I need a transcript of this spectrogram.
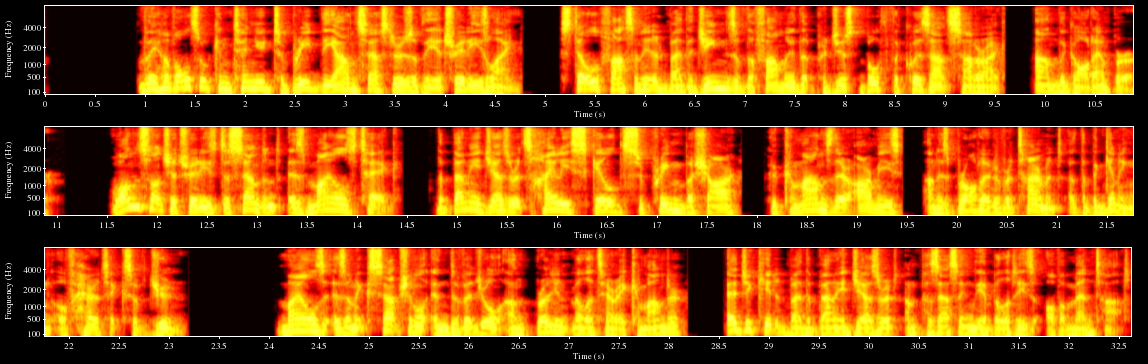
They have also continued to breed the ancestors of the Atreides line, still fascinated by the genes of the family that produced both the Kwisatz Haderach and the God Emperor. One such Atreides descendant is Miles Teg, the Bene Gesserit's highly skilled Supreme Bashar who commands their armies and is brought out of retirement at the beginning of Heretics of Dune. Miles is an exceptional individual and brilliant military commander, educated by the Bene Gesserit and possessing the abilities of a Mentat.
